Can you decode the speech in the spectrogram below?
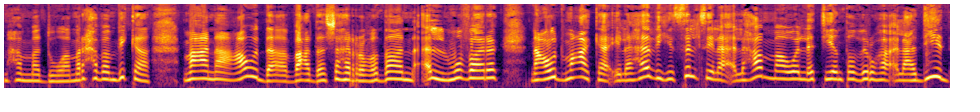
محمد ومرحبا بك. معنا عودة بعد شهر رمضان المبارك. نعود معك إلى هذه السلسلة الهامة والتي ينتظرها العديد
